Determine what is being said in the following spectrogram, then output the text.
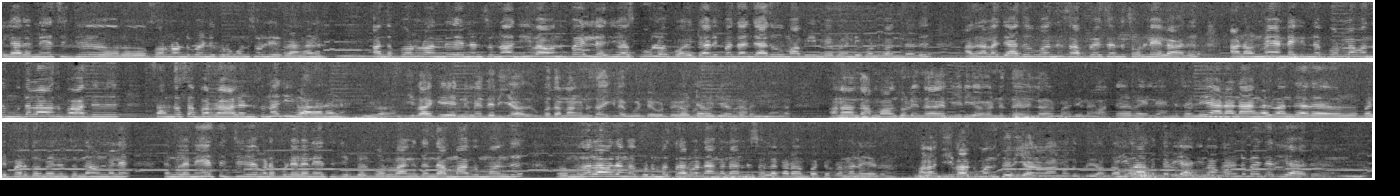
எல்லாரும் நேசிச்சு ஒரு பொருள் ஒன்று வேண்டி கொடுங்கன்னு சொல்லியிருக்காங்க அந்த பொருள் வந்து என்னன்னு சொன்னா ஜீவா வந்து இப்போ இல்லை ஜீவா ஸ்கூலுக்கு போயிட்டார். இப்போ தான் ஜதுவும் அபியுமே வேண்டி கொண்டு வந்தது. அதனால ஜதுவுக்கு வந்து சர்ப்ரைஸ்ன்னு சொல்ல இல்லாது ஆனால் உண்மையாக இன்றைக்கு இந்த பொருளை வந்து முதலாவது பார்த்து சந்தோஷப்படுற ஆளுன்னு சொன்னா ஜீவா தானே? ஜீவா ஜீவாக்கு என்னமே தெரியாது. இப்போ தான் நாங்கள் சைக்கிளை வீட்டை விட்டு தொடங்கினாங்க. ஆனால் அந்த அம்மாவும் சொல்லியிருந்தா வீடியோ வந்து தேவையில்லாத மாதிரி தேவையில்லைன்னு சொல்லி. ஆனால் நாங்கள் வந்து அதை ஒரு வெளிப்படுத்தணும்னு சொன்னால் உண்மையிலே எங்களை நேசிச்சு எங்களோட பிள்ளைகளை நேசிச்சு இப்படி ஒரு பொருள் வாங்கி தந்த அம்மாவுக்கும் வந்து முதலாவது எங்கள் குடும்ப சார்பாக நாங்கள் நன்றி சொல்ல கடமைப்பட்டிருக்கோம் ஆனால் ஜீவாக்கு வந்து தெரியாது நாங்கள் வந்து ஜீவாவுக்கு தெரியாது ஜீவாவுக்கு ஒன்றுமே தெரியாது.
